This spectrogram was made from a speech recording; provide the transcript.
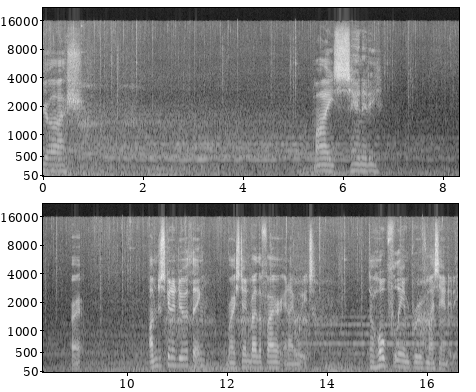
Gosh. My sanity. Alright. I'm just gonna do a thing where I stand by the fire and I wait. To hopefully improve my sanity.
